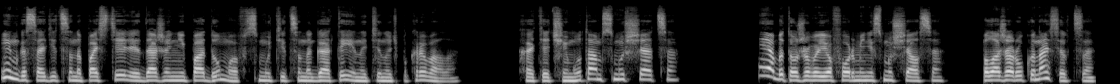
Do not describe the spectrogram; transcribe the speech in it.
Инга садится на постели, даже не подумав смутиться ноготы и натянуть покрывало. Хотя чему там смущаться? Я бы тоже в ее форме не смущался. Положа руку на сердце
